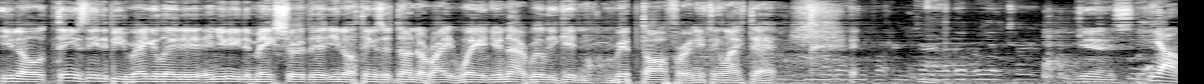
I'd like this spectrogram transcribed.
you know things need to be regulated and you need to make sure that you know things are done the right way and you're not really getting ripped off or anything like that. It's important to have a good realtor. Yes. Yeah.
